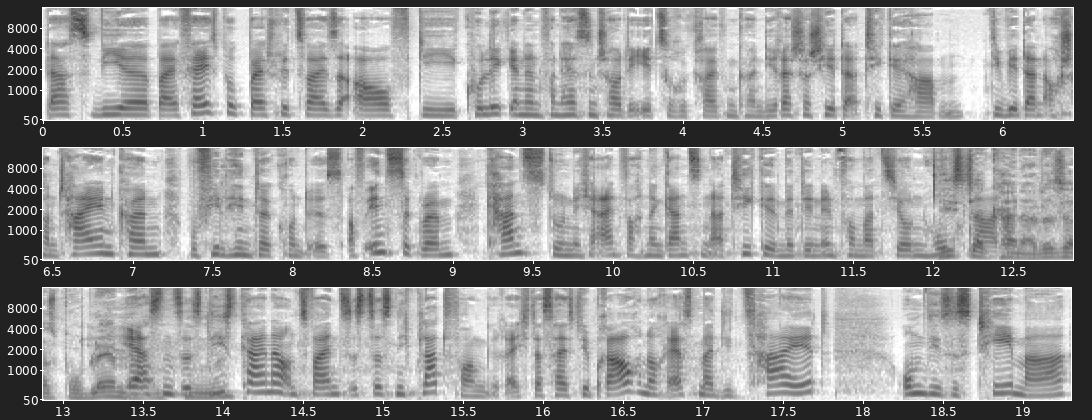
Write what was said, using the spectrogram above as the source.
dass wir bei Facebook beispielsweise auf die KollegInnen von hessenschau.de zurückgreifen können, die recherchierte Artikel haben, die wir dann auch schon teilen können, wo viel Hintergrund ist. Auf Instagram kannst du nicht einfach einen ganzen Artikel mit den Informationen hochladen. Liest ja keiner, das ist ja das Problem. Erstens, es mhm. liest keiner und zweitens ist das nicht plattformgerecht. Das heißt, wir brauchen auch erstmal die Zeit, um dieses Thema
